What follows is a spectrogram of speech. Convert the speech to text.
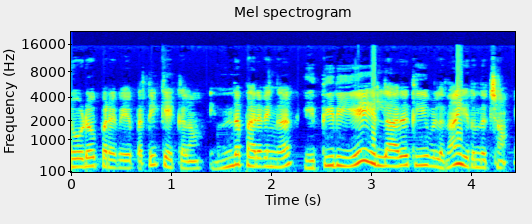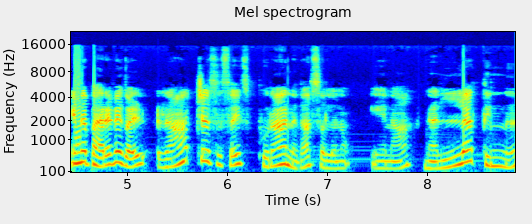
டோடோ பறவையை பத்தி கேட்கலாம். இந்த பறவைங்க எதிரியே இல்லாத தீவுல தான் இருந்துச்சாம். இந்த பறவைகள் ராட்சச சைஸ் புறான்னு தான் சொல்லணும். ஏன்னா நல்லா தின்னு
